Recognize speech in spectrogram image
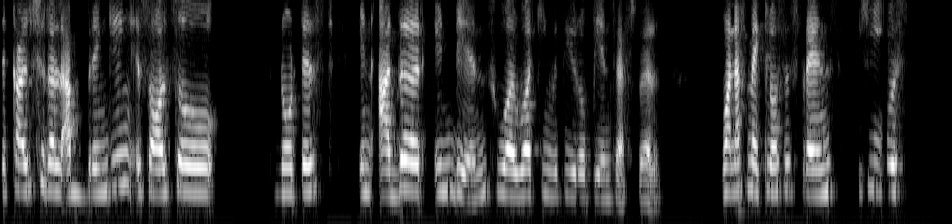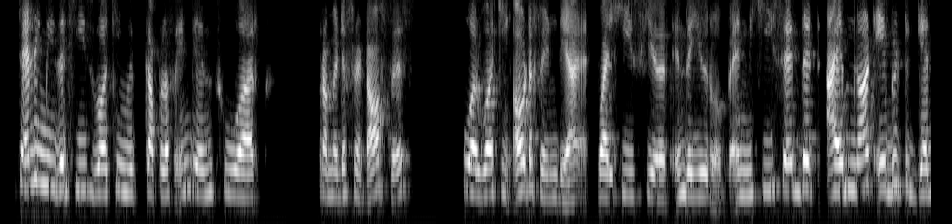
the cultural upbringing is also noticed in other Indians who are working with Europeans as well one of my closest friends, he was telling me that he's working with a couple of Indians who are from a different office who are working out of India while he's here in the Europe. And he said that I'm not able to get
